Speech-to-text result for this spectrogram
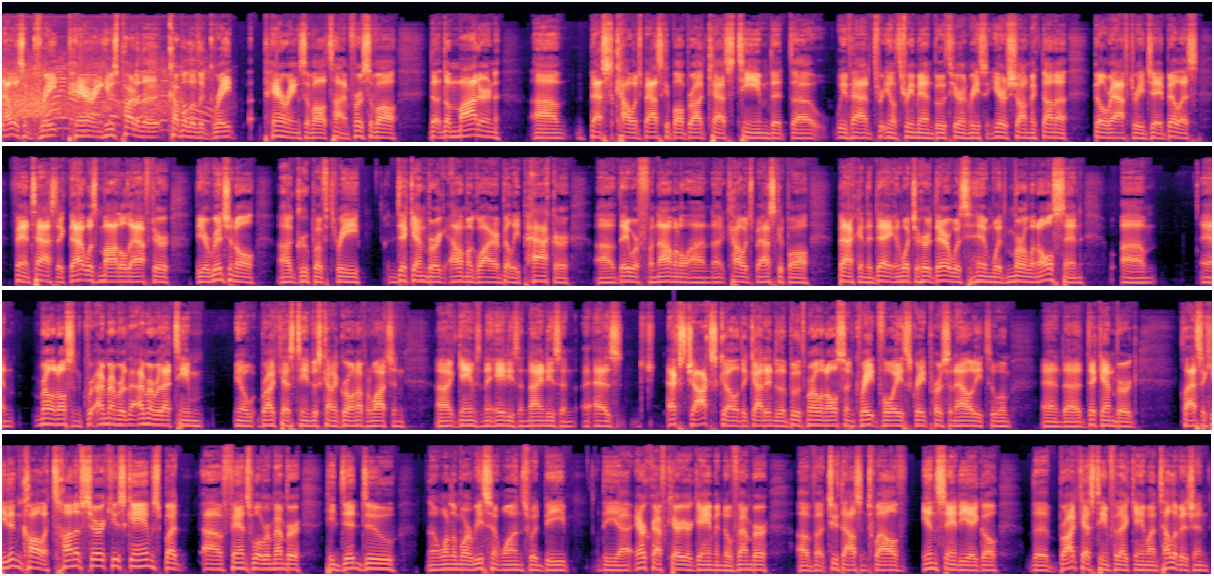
That was a great pairing. He was part of the couple of the great pairings of all time. First of all, the the modern um, best college basketball broadcast team that uh, we've had, three, you know, three man booth here in recent years. Sean McDonough, Bill Raftery, Jay Bilas, fantastic. That was modeled after the original uh, group of three: Dick Enberg, Al McGuire, Billy Packer. Uh, they were phenomenal on uh, college basketball back in the day. And what you heard there was him with Merlin Olsen. Um, and Merlin Olsen, I remember that. I remember that team, you know, broadcast team, just kind of growing up and watching uh, games in the '80s and '90s. And as ex jocks go, that got into the booth, Merlin Olsen, great voice, great personality to him, and uh, Dick Enberg, classic. He didn't call a ton of Syracuse games, but uh, fans will remember he did do uh, one of the more recent ones would be the uh, aircraft carrier game in November of uh, 2012 in San Diego. The broadcast team for that game on television,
